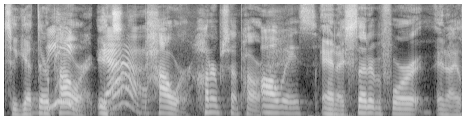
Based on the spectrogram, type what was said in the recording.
to get their We- power. It's yeah. power, 100% power. always. And I said it before, and I'll,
